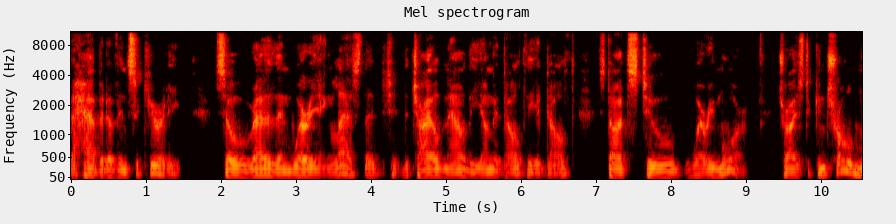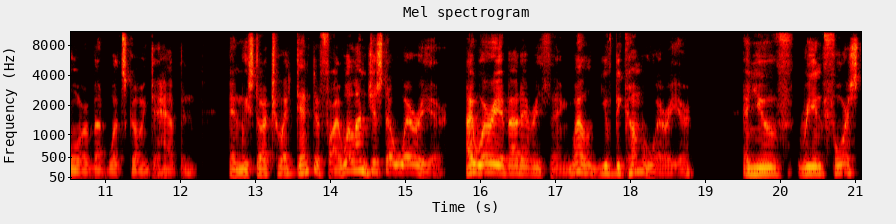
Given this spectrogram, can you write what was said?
the habit of insecurity. So rather than worrying less, that the child now, the young adult, the adult, starts to worry more tries to control more about what's going to happen. And we start to identify, well, I'm just a worrier. I worry about everything. Well, you've become a worrier and you've reinforced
